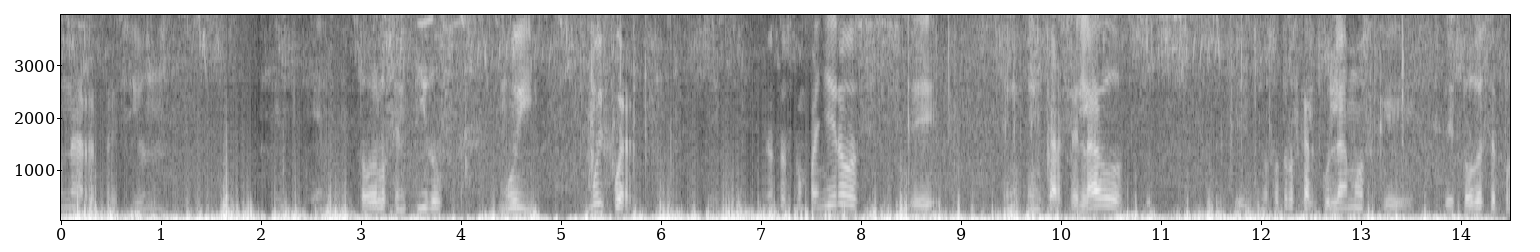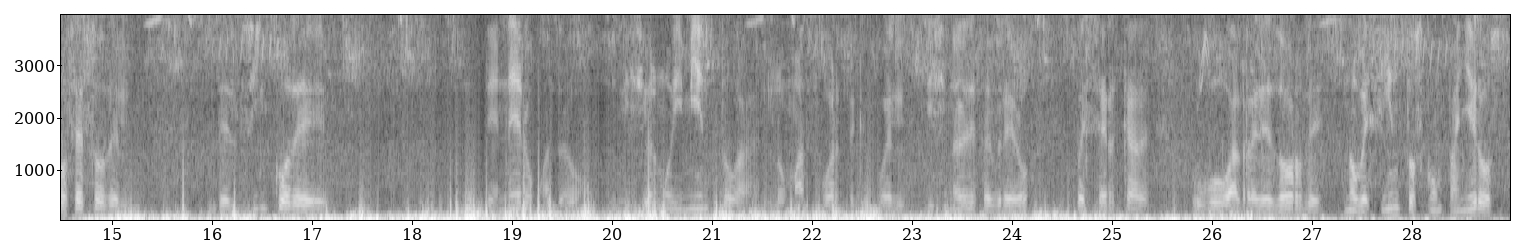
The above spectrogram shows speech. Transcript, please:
una represión este, en, todos los sentidos muy, muy fuerte. Nuestros compañeros eh, encarcelados, eh, nosotros calculamos que de todo este proceso del, del 5 de, de enero, cuando inició el movimiento a lo más fuerte que fue el 19 de febrero, pues cerca hubo alrededor de 900 compañeros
